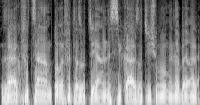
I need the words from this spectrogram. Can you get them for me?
זה היה הקפיצה המטורפת הזאת, הנסיקה הזאת שהוא מדבר עליה.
